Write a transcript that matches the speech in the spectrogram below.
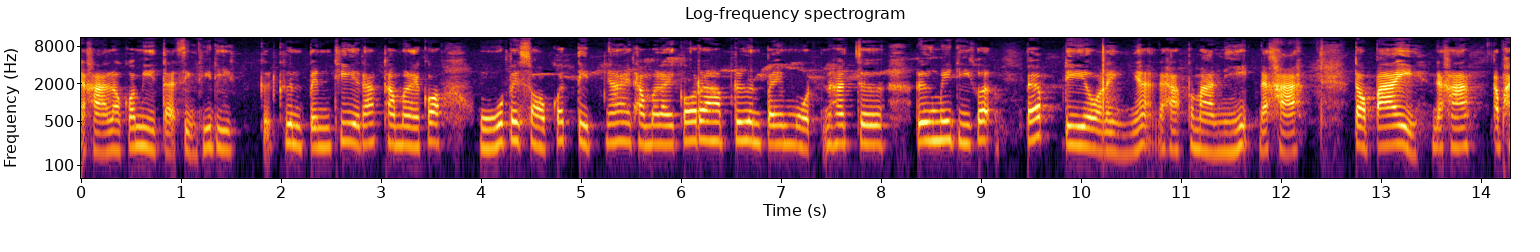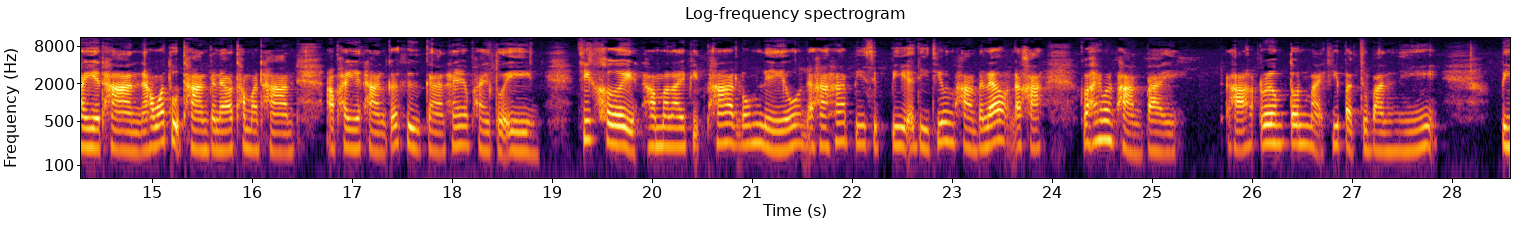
นะคะ เราก็มีแต่สิ่งที่ดี เกิดขึ้นเป็นที่รักทำอะไรก็โหไปสอบก็ติดง่ายทำอะไรก็ราบรื่นไปหมดนะคะเจอเรื่องไม่ดีก็แป๊บเดียวอะไรอย่างเงี้ยนะคะประมาณนี้นะคะ ต่อไปนะคะอภัยทานนะคะวัตถุทานไปแล้วธรรมทาน อภัยทานก็คือการให้อภัยตัวเอง ที่เคยทำอะไรผิดพลาดล้มเหลวนะคะ5ปี10ปีอดีตที่มันผ่านไปแล้วนะคะ ก็ให้มันผ่านไปนะคะเริ่มต้นใหม่ที่ปัจจุบันนี้ ปี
